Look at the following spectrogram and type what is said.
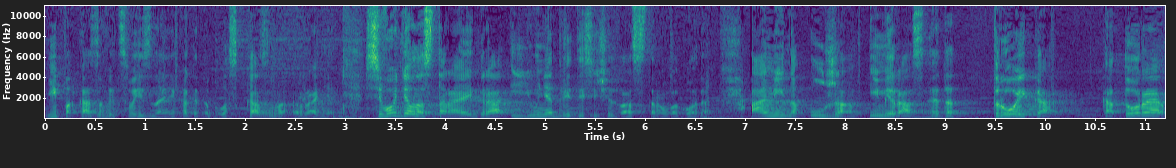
и показывает свои знания, как это было сказано ранее. Сегодня у нас вторая игра июня 2022 года. Амина, Улжан и Мирас – это тройка, которая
